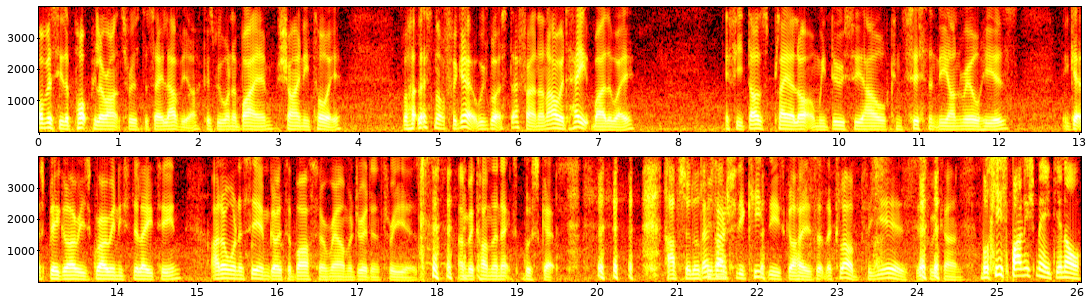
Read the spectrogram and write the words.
Obviously, the popular answer is to say Lavia because we want to buy him, shiny toy. But let's not forget we've got Stefan, and I would hate, by the way, if he does play a lot and we do see how consistently unreal he is. He gets bigger, he's growing, he's still 18. I don't want to see him go to Barca and Real Madrid in three years and become the next Busquets. Absolutely Let's not. actually keep these guys at the club for years if we can. But he's Spanish, mate. You know,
